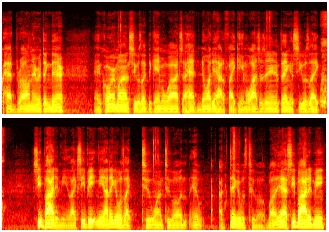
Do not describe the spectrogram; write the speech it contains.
had Brawl and everything there. And Corymon, she was like the Game and Watch. I had no idea how to fight Game and Watches or anything, and she was like, she bodied me. Like she beat me. I think it was like 2-1, 2-0. It, I think it was 2-0. But yeah, she bodied me.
